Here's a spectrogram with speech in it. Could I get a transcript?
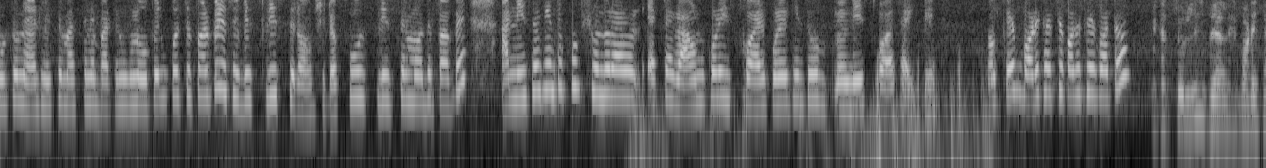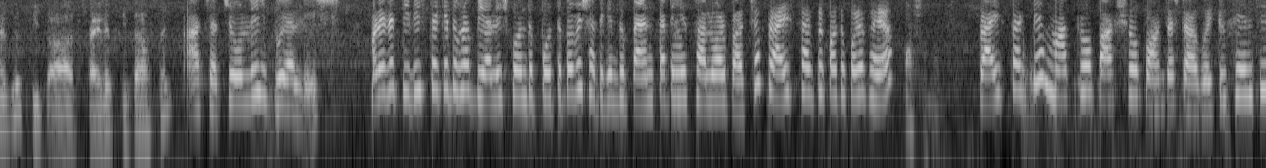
নতুন অ্যাড হয়েছে। মাঝখানে বাটনগুলো ওপেন করতে পারবে এটা থাকবে স্লিভসের অংশটা ফুল স্লিভসের মধ্যে পাবে। আর নিচে কিন্তু খুব সুন্দর আর একটা রাউন্ড করে স্কোয়ার করে কিন্তু লেস করা থাকবে। ওকে বডি থাকছে কত থেকে কত? এটা চল্লিশ বিয়াল্লিশ বডি থাকবে ফিতা সাইডে ফিতা আছে। আচ্ছা চল্লিশ বিয়াল্লিশ। মানে এটা তিরিশ থেকে তোমরা বিয়াল্লিশ পর্যন্ত পড়তে পারবে সাথে কিন্তু প্যান্ট কাটিং এর সালোয়ার পাচ্ছ। প্রাইস থাকবে কত করে ভাইয়া? প্রাইস থাকবে মাত্র পাঁচশো পঞ্চাশ টাকা করে। একটু ফ্যান্সি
